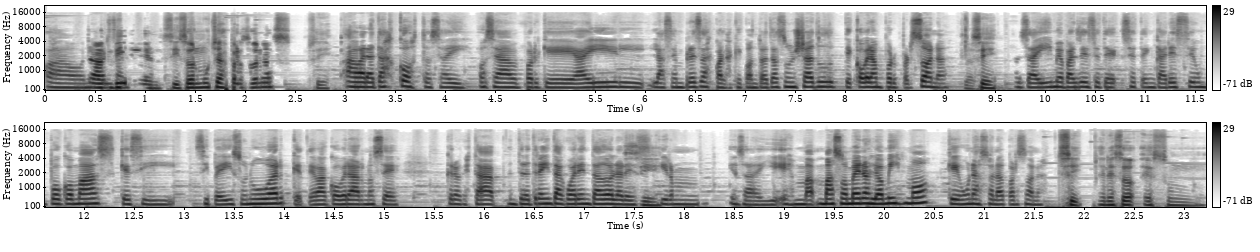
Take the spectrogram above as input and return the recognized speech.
a. También, si son muchas personas, sí. Abaratas costos ahí. O sea, porque ahí las empresas con las que contratas un shuttle te cobran por persona. Claro. Sí. Entonces ahí me parece que se te, se te encarece un poco más que si, si pedís un Uber que te va a cobrar, no sé, creo que está entre 30 a 40 dólares Sí. ir, o sea, y es más o menos lo mismo que una sola persona. Sí, en eso es un,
